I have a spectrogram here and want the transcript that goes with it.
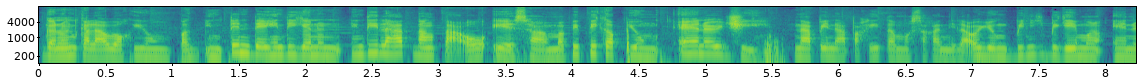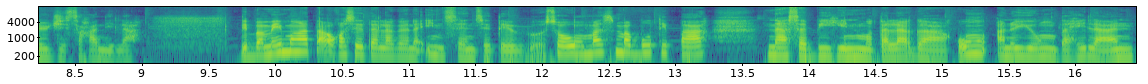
ganun kalawak yung pag-intindi, hindi ganun, hindi lahat ng tao is uh, mapipick up yung energy na pinapakita mo sa kanila or yung binibigay mo ng energy sa kanila. 'Di ba may mga tao kasi talaga na insensitive. So mas mabuti pa na sabihin mo talaga kung ano yung dahilan,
